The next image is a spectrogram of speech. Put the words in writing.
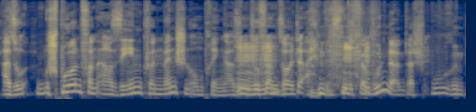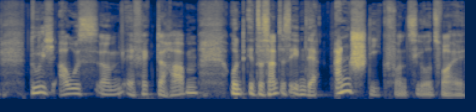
Also Spuren von Arsen können Menschen umbringen. Also insofern sollte einen das nicht verwundern, dass Spuren durchaus ähm, Effekte haben. Und interessant ist eben der Anstieg von CO2.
